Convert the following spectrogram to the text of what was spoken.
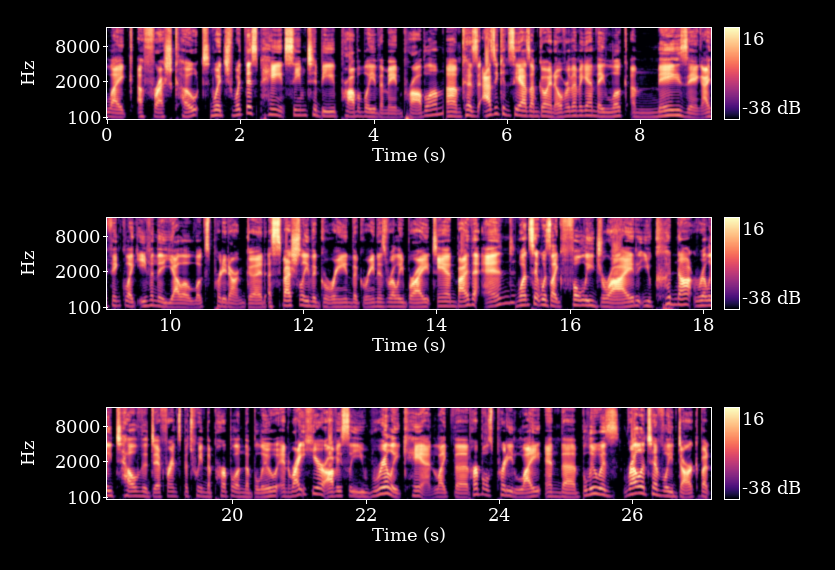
like a fresh coat, which with this paint seemed to be probably the main problem. Because um, as you can see, as I'm going over them again, they look amazing. I think like even the yellow looks pretty darn good, especially the green. The green is really bright. And by the end, once it was like fully dried, you could not really tell the difference between the purple and the blue. And right here, obviously, you really can. Like the purple's pretty light and the blue is relatively dark, but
